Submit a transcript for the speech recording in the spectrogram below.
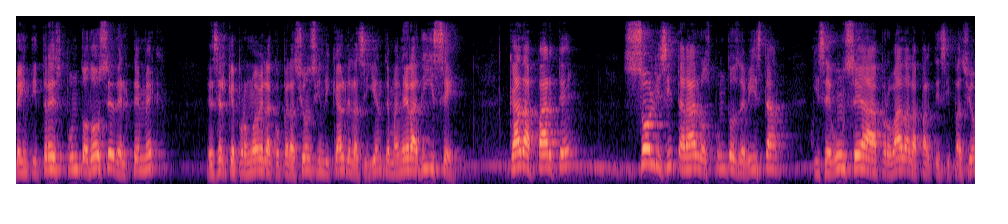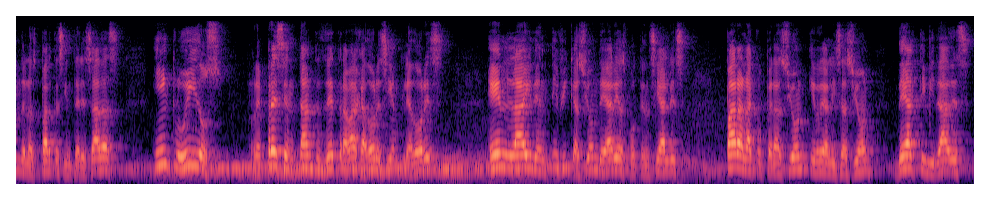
23.12 del TEMEC es el que promueve la cooperación sindical de la siguiente manera, dice, cada parte solicitará los puntos de vista y según sea aprobada la participación de las partes interesadas, incluidos representantes de trabajadores y empleadores, en la identificación de áreas potenciales para la cooperación y realización de actividades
